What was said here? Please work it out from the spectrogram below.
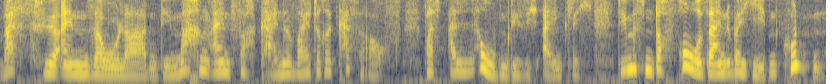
was für ein Sauladen. Die machen einfach keine weitere Kasse auf. Was erlauben die sich eigentlich? Die müssen doch froh sein über jeden Kunden.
